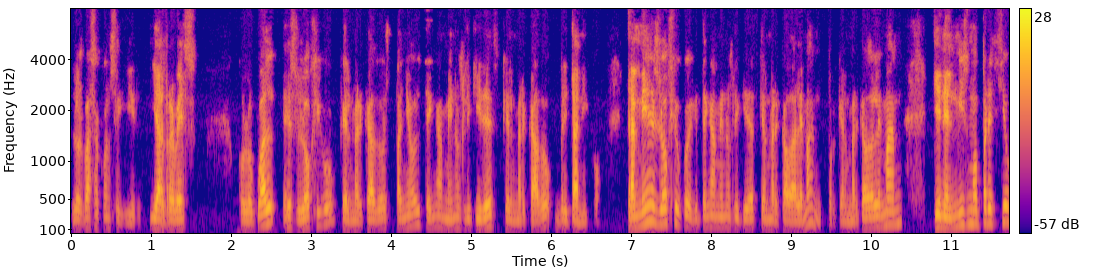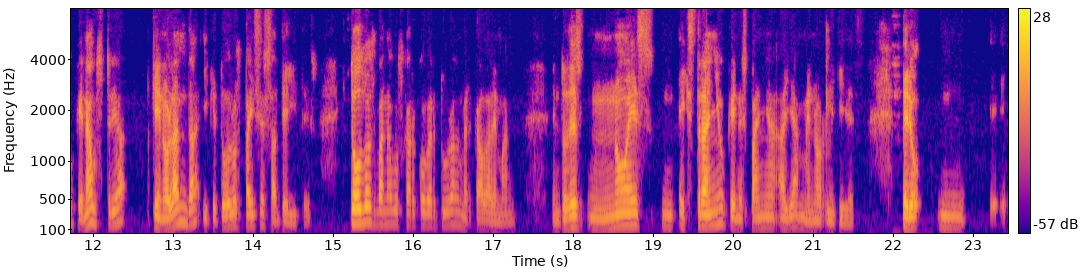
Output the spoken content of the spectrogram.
los vas a conseguir. Y al revés. Con lo cual es lógico que el mercado español tenga menos liquidez que el mercado británico. También es lógico que tenga menos liquidez que el mercado alemán, porque el mercado alemán tiene el mismo precio que en Austria, que en Holanda y que todos los países satélites. Todos van a buscar cobertura al mercado alemán. Entonces, no es extraño que en España haya menor liquidez. Pero mm, e,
